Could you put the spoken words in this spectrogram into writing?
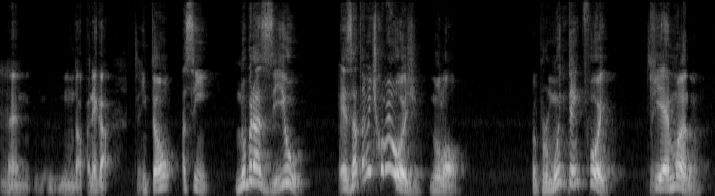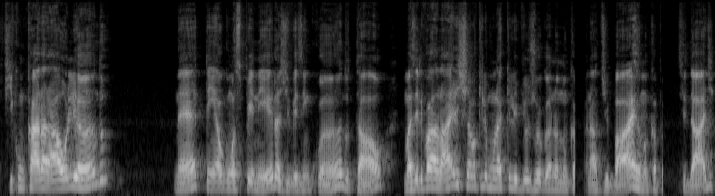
né? Hum. Não dá para negar. Sim. Então, assim, no Brasil, exatamente como é hoje no LoL. Por muito tempo foi. Sim. Que é, mano, fica um cara lá olhando, né? Tem algumas peneiras de vez em quando tal, mas ele vai lá e ele chama aquele moleque que ele viu jogando num campeonato de bairro, num campeonato cidade,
